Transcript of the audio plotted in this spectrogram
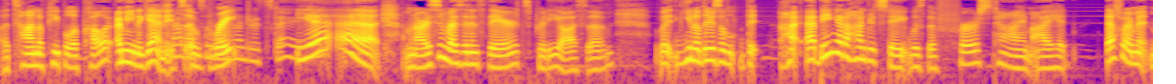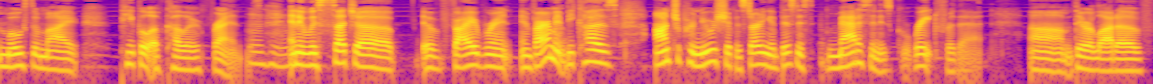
a ton of people of color. I mean, again, it's Shout a to great 100 States. yeah, I'm an artist in residence there. It's pretty awesome. But you know, there's a the, being at 100 State was the first time I had. That's where I met most of my people of color friends, and it was such a a vibrant environment because entrepreneurship and starting a business, Madison is great for that. Um, there are a lot of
